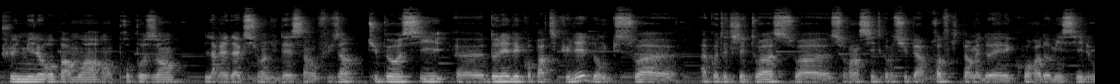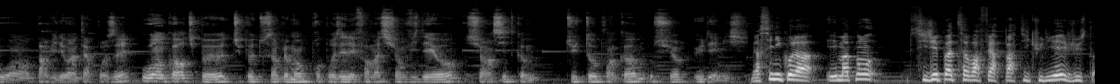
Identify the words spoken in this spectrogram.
plus de 1000 euros par mois en proposant la rédaction du dessin au fusain. Tu peux aussi euh, donner des cours particuliers, donc soit euh, à côté de chez toi, soit euh, sur un site comme Superprof qui te permet de donner des cours à domicile ou en, par vidéo interposée. Ou encore, tu peux, tu peux tout simplement proposer des formations vidéo sur un site comme tuto.com ou sur Udemy. Merci Nicolas. Et maintenant, si j'ai pas de savoir-faire particulier, juste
